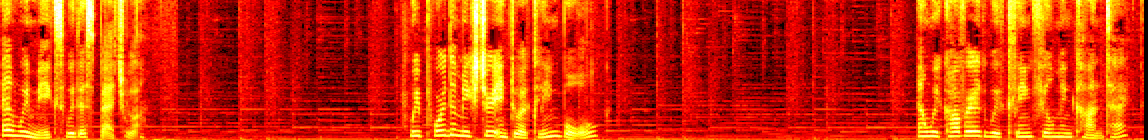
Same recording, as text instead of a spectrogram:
and we mix with a spatula. We pour the mixture into a clean bowl and we cover it with cling film in contact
